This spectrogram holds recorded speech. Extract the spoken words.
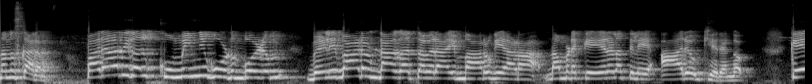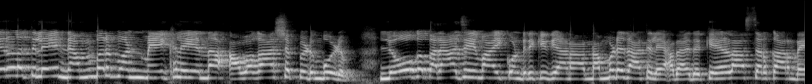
നമസ്കാരം. പരാതികൾ കുമിഞ്ഞുകൂടുമ്പോഴും വെളിപാടുണ്ടാകാത്തവരായി മാറുകയാണ് നമ്മുടെ കേരളത്തിലെ ആരോഗ്യരംഗം. കേരളത്തിലെ നമ്പർ വൺ മേഖലയെന്ന് അവകാശപ്പെടുമ്പോഴും ലോക പരാജയമായി കൊണ്ടിരിക്കുകയാണ് നമ്മുടെ നാട്ടിലെ അതായത് കേരള സർക്കാരിന്റെ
